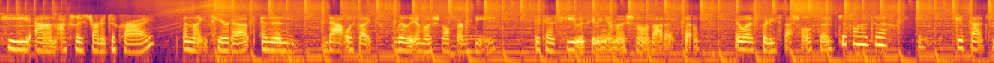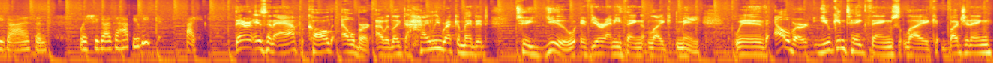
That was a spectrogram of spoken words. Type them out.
he um, actually started to cry and like teared up. And then that was like really emotional for me because he was getting emotional about it. So it was pretty special. So just wanted to give that to you guys and wish you guys a happy week. Bye. There is an app called Albert. I would like to highly recommend it to you if you're anything like me. With Albert, you can take things like budgeting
